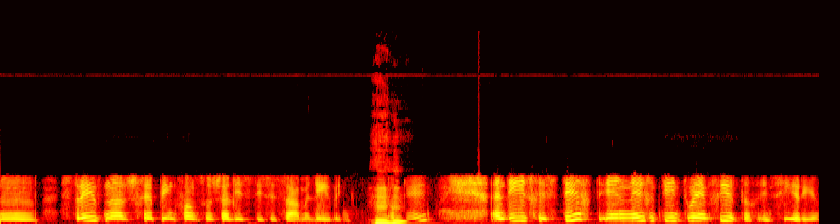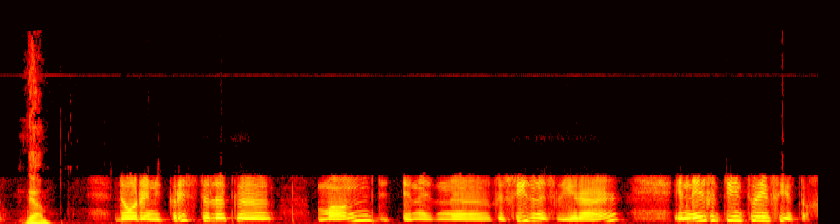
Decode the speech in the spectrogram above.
eh, streeft naar schepping van socialistische samenleving. Oké? En die is gesticht in 1942 in Syrië Ja. door een christelijke man, een, een eh, geschiedenisleraar, in 1942.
